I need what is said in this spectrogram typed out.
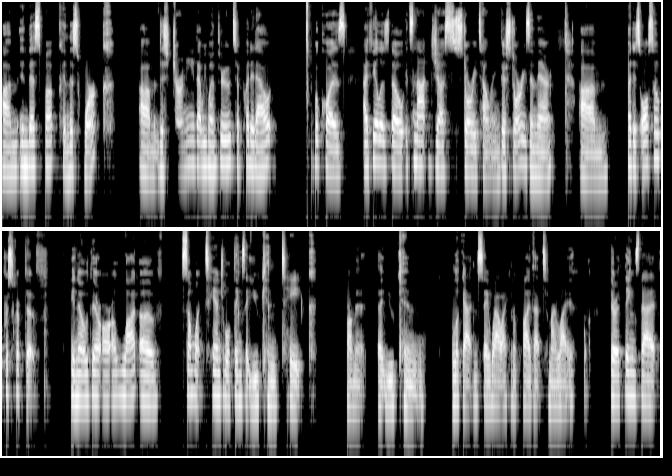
um, in this book, in this work, um, this journey that we went through to put it out, because I feel as though it's not just storytelling. There's stories in there, um, but it's also prescriptive. You know, there are a lot of somewhat tangible things that you can take from it that you can look at and say, wow, I can apply that to my life. There are things that,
